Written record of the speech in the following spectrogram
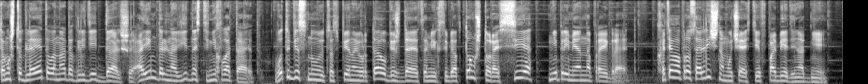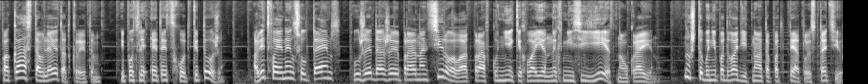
потому что для этого надо глядеть дальше, а им дальновидности не хватает. Вот и беснуются с пеной у рта, убеждая самих себя в том, что Россия непременно проиграет. Хотя вопрос о личном участии в победе над ней пока оставляют открытым. И после этой сходки тоже. А ведь Financial Times уже даже проанонсировала отправку неких военных миссий ЕС на Украину. Ну, чтобы не подводить НАТО под пятую статью.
